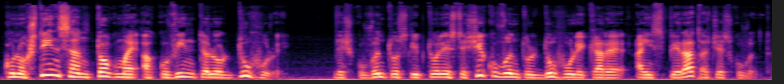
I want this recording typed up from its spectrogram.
Cunoștința în tocmai a cuvintelor Duhului, deci cuvântul Scripturii este și cuvântul Duhului care a inspirat acest cuvânt,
